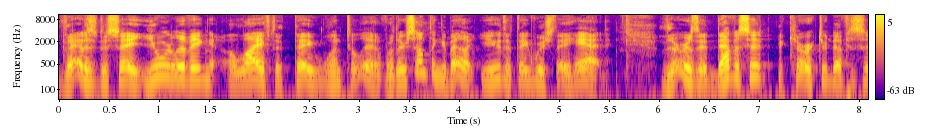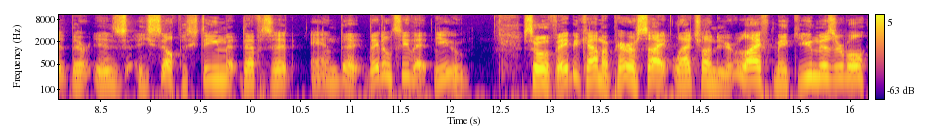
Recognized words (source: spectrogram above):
that is to say, you're living a life that they want to live, or there's something about you that they wish they had. There is a deficit, a character deficit, there is a self esteem deficit, and uh, they don't see that in you. So if they become a parasite, latch onto your life, make you miserable,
